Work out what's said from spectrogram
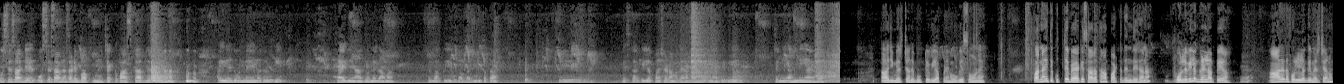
ਉਸੇ ਸਾਡੇ, ਉਸੇ ਹਿਸਾਬ ਨਾਲ ਸਾਡੇ ਬਾਪੂ ਨੇ ਚੈੱਕ ਪਾਸ ਕਰ ਦਿੱਤੀਆਂ। ਭਈ ਇਹ ਦੋਨੇ ਮਤਲਬ ਕਿ ਹੈਗੀਆਂ ਦੋਨੇ ਗਾਵਾਂ। ਤੇ ਬਾਕੀ ਉਹ ਬਾਬਾ ਜੀ ਨੂੰ ਪਤਾ। ਤੇ ਇਸ ਕਰਕੇ ਹੀ ਆਪਾਂ ਛੜਾਂ ਵਗੈਰਾ ਬੰਨ ਦਿੱਤੀਆਂ ਸੀ ਤੇ ਚੰਗੀਆਂ ਹੁੰਦੀਆਂ ਇਹ। ਆ ਜੀ ਮਿਰਚਾਂ ਦੇ ਬੂਟੇ ਵੀ ਆਪਣੇ ਹੋ ਗਏ ਸੋਹਣੇ। ਪਰ ਨਾ ਇੱਥੇ ਕੁੱਤੇ ਬਹਿ ਕੇ ਸਾਰਾ ਥਾਂ ਪੱਟ ਦਿੰਦੇ ਹਨਾ ਫੁੱਲ ਵੀ ਲੱਗਣ ਲੱਗ ਪਏ ਆ। ਆਹ ਦੇ ਤਾਂ ਫੁੱਲ ਲੱਗੇ ਮਿਰਚਾਂ ਨੂੰ।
